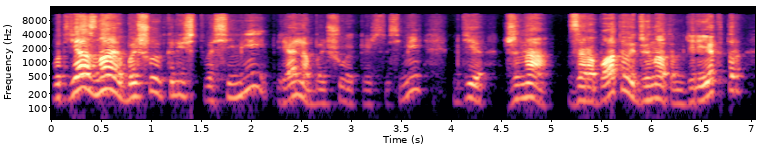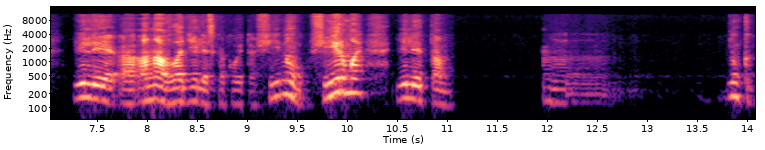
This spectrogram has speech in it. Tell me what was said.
вот я знаю большое количество семей, реально большое количество семей, где жена зарабатывает, жена там директор, или а, она владелец какой-то фи, ну, фирмы, или там ну, как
